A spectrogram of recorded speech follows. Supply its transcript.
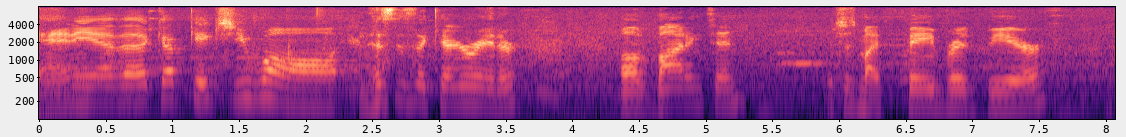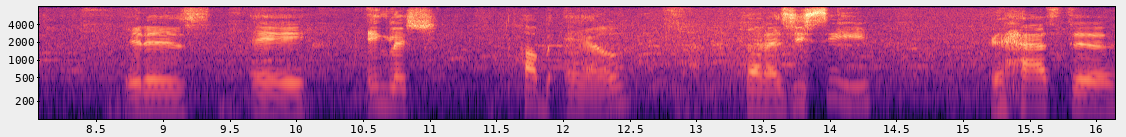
any of the cupcakes you want. And this is the kegerator of Boddington, which is my favorite beer. It is a English pub ale that as you see, it has to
